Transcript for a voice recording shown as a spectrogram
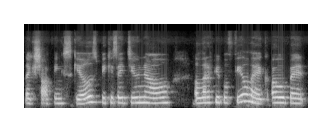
like shopping skills, because I do know a lot of people feel like, oh, but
